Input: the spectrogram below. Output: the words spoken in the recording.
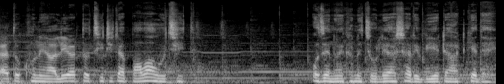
এতক্ষণে আলিয়ার তো চিঠিটা পাওয়া উচিত। ও যেন এখানে চলে আসার বিয়েটা আটকে দেয়।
